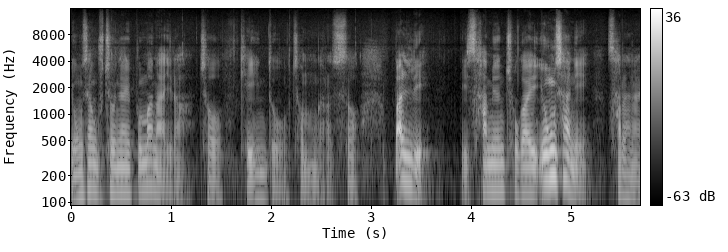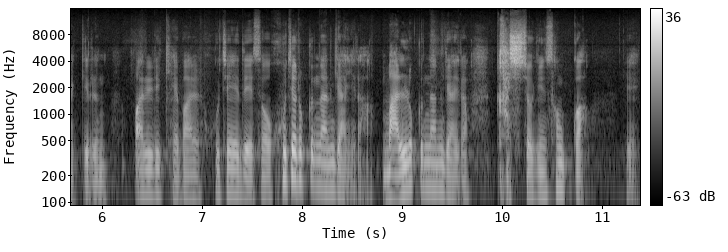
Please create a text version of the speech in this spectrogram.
용산구청장뿐만 아니라 저 개인도 전문가로서 빨리 이 사면 초과의 용산이 살아날 길은 빨리 개발 호재에 대해서 호재로 끝나는 게 아니라 말로 끝나는 게 아니라 가시적인 성과 예,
